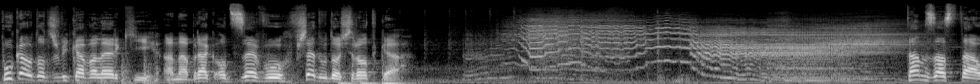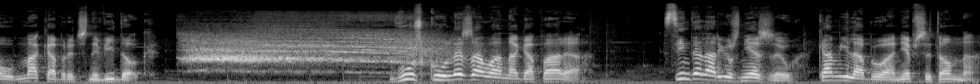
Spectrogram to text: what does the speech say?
Pukał do drzwi kawalerki, a na brak odzewu wszedł do środka. Tam zastał makabryczny widok. W łóżku leżała naga para. Sindelar już nie żył, Kamila była nieprzytomna.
